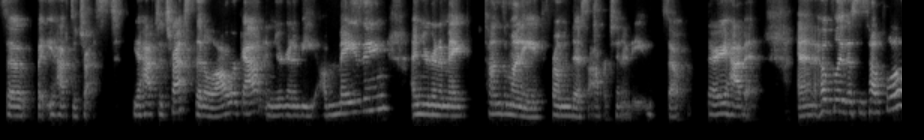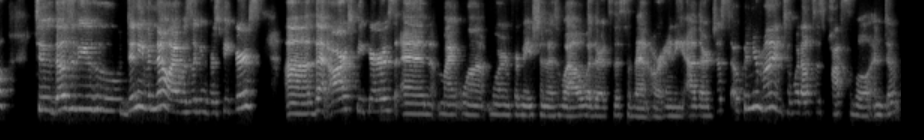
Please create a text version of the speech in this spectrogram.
So, but you have to trust. You have to trust that it'll all work out and you're going to be amazing and you're going to make tons of money from this opportunity. So there you have it. And hopefully this is helpful to those of you who didn't even know I was looking for speakers uh, that are speakers and might want more information as well, whether it's this event or any other, just open your mind to what else is possible and don't,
